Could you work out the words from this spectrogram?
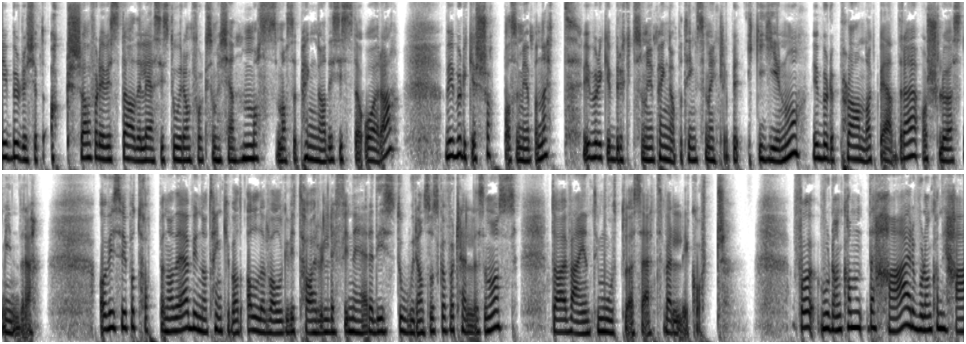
Vi burde kjøpt aksjer fordi vi stadig leser historier om folk som har tjent masse, masse penger de siste åra. Vi burde ikke shoppa så mye på nett. Vi burde ikke brukt så mye penger på ting som egentlig ikke gir noe. Vi burde planlagt bedre og sløst mindre. Og hvis vi på toppen av det begynner å tenke på at alle valg vi tar, vil definere de historiene som skal fortelles om oss, da er veien til motløshet veldig kort. For hvordan kan, det her, hvordan kan disse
